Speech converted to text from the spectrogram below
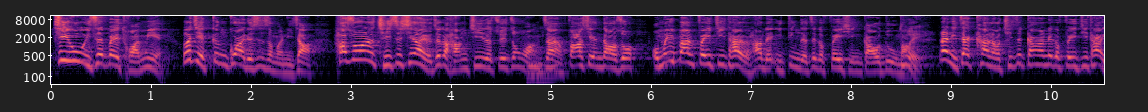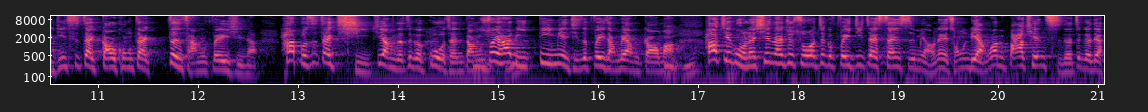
几乎一次被团灭，而且更怪的是什么？你知道？他说呢，其实现在有这个航机的追踪网站，发现到说，我们一般飞机它有它的一定的这个飞行高度嘛。对。那你再看哦，其实刚刚那个飞机它已经是在高空在正常飞行了，它不是在起降的这个过程当中，所以它离地面其实非常非常高嘛。它结果呢，现在就说这个飞机在三十秒内从两万八千尺的这个的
